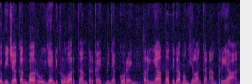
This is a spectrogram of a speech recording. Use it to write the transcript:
Kebijakan baru yang dikeluarkan terkait minyak goreng ternyata tidak menghilangkan antrian.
